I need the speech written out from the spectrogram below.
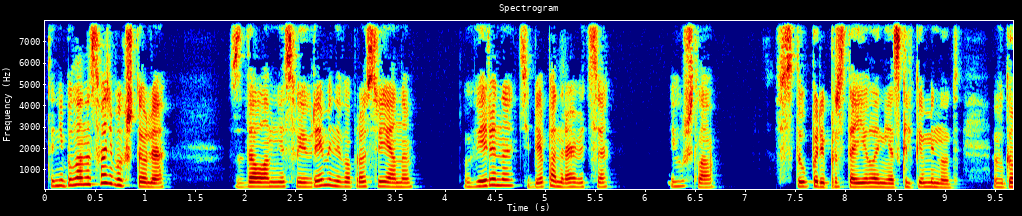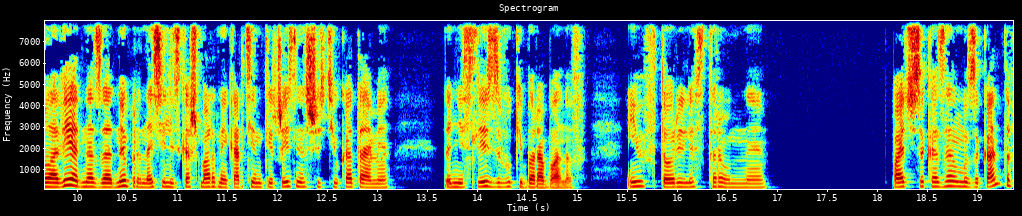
Ты не была на свадьбах, что ли?» Задала мне своевременный вопрос Риана. «Уверена, тебе понравится». И ушла. В ступоре простояла несколько минут. В голове одна за одной проносились кошмарные картинки жизни с шестью котами. Донеслись звуки барабанов. Им вторили струнные. Патч заказал музыкантов?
